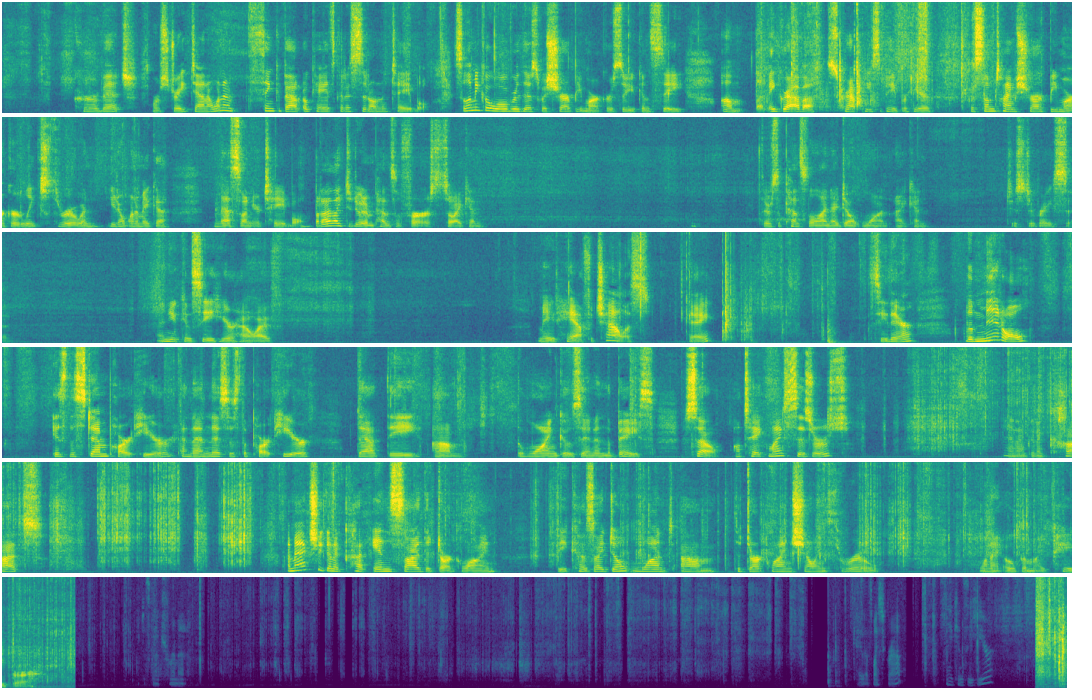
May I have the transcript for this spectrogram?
curve it, or straight down. I want to think about, okay, it's going to sit on the table. So let me go over this with Sharpie markers so you can see. Um, let me grab a scrap piece of paper here because sometimes Sharpie marker leaks through and you don't want to make a mess on your table. But I like to do it in pencil first so I can... If there's a pencil line I don't want, I can just erase it. And you can see here how I've made half a chalice, okay? See there? The middle is the stem part here, and then this is the part here that the, um, the wine goes in in the base. So I'll take my scissors and I'm gonna cut I'm actually going to cut inside the dark line because I don't want um, the dark line showing through when I open my paper.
